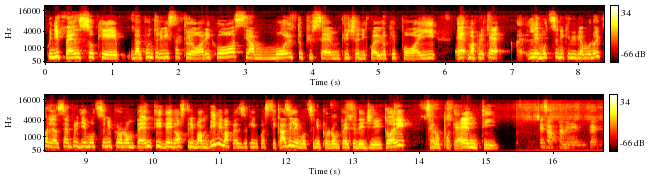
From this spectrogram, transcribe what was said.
Quindi penso che dal punto di vista teorico sia molto più semplice di quello che poi è, ma perché le emozioni che viviamo noi, parliamo sempre di emozioni prorompenti dei nostri bambini, ma penso che in questi casi le emozioni prorompenti dei genitori siano potenti. Esattamente.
